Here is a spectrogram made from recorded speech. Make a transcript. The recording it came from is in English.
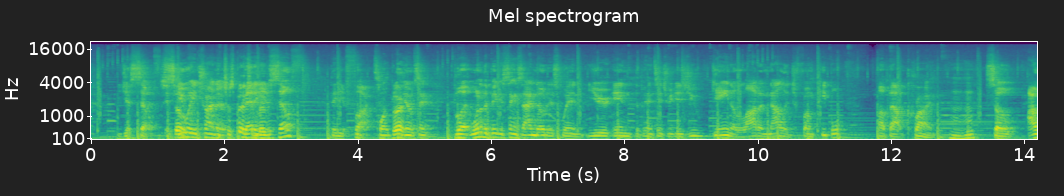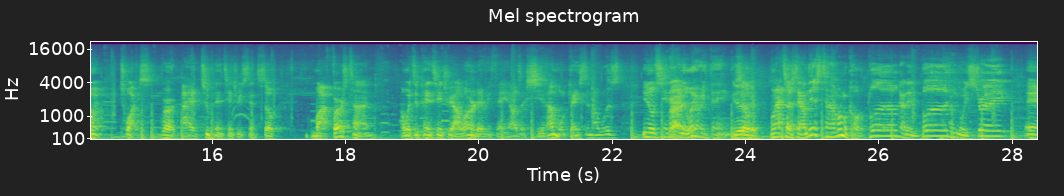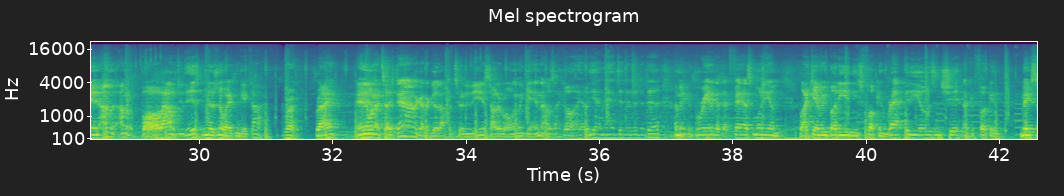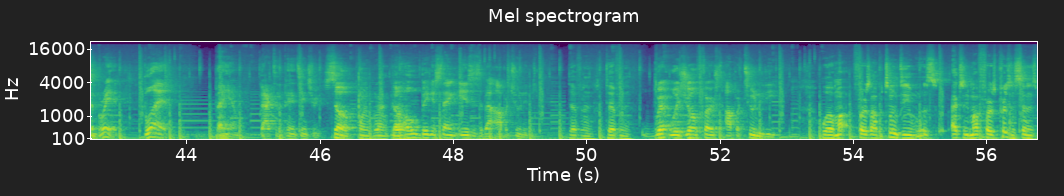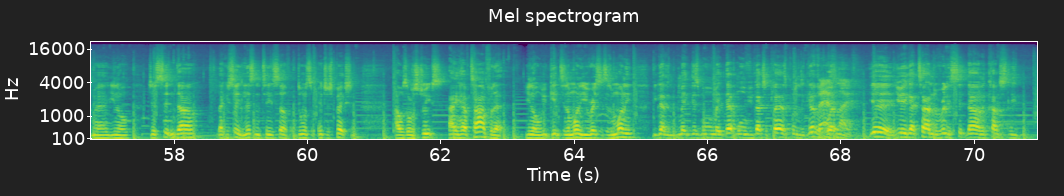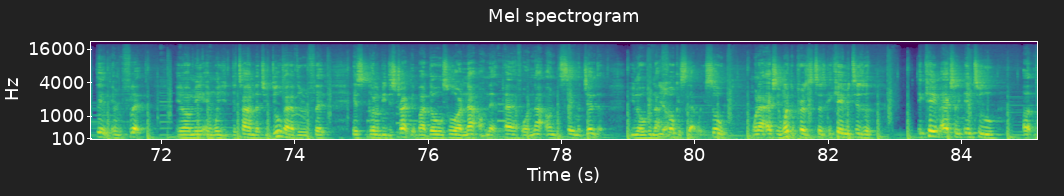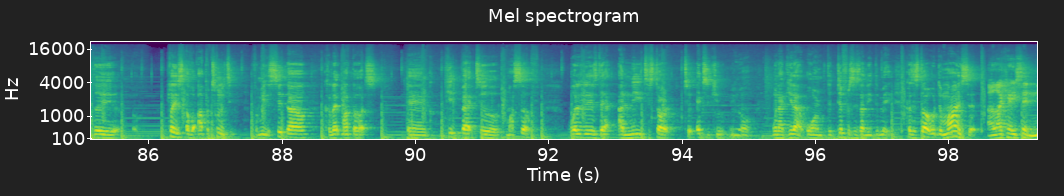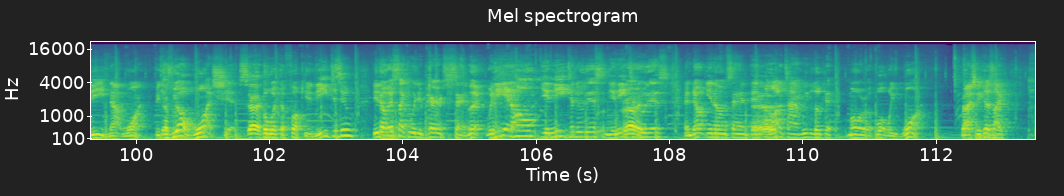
Yourself. If Self. you ain't trying to better baby. yourself, then you're fucked. Point blank. You know what I'm saying? But one of the biggest things I notice when you're in the penitentiary is you gain a lot of knowledge from people about crime. Mm-hmm. So I went twice. Right. I had two penitentiary stints. So my first time, I went to penitentiary. I learned everything. I was like, shit, I'm more gangster than I was. You know what I'm saying? I know everything. And So when I touch down this time, I'm gonna call the plug. I didn't budge. We're gonna be straight, and I'm, I'm gonna ball out and do this, and there's no way I can get caught Right. right? And then when I touched down, I got a good opportunity and started rolling again. I was like, oh hell yeah, man! Da, da, da. I'm making bread. I got that fast money. I'm like everybody in these fucking rap videos and shit. And I could fucking make some bread. But bam, back to the penitentiary. So Point blank, the yeah. whole biggest thing is is about opportunity. Definitely. Definitely. What was your first opportunity? Well, my first opportunity was actually my first prison sentence, man. You know, just sitting down, like you say, listening to yourself, doing some introspection. I was on the streets. I ain't have time for that. You know, you get into the money, you racing to the money. You got to make this move, make that move. You got your plans put together. Fast but life. yeah, you ain't got time to really sit down and consciously think and reflect. You know what I mean? And when you, the time that you do have to reflect, it's going to be distracted by those who are not on that path or not on the same agenda. You know, who not Yep. focused that way. So when I actually went to prison, it came into the it came actually into uh, the place of opportunity for me to sit down, collect my thoughts, and get back to myself. What it is that I need to start to execute, you know, when I get out, or the differences I need to make. Because it start with the mindset. I like how you said need, not want. Because we all want shit. Exactly. But what the fuck you need to do? You know, it's like when your parents are saying, look, when you get home, you need to do this and you need to do this. And don't, you know what I'm saying? And Yeah. a lot of time we look at more of what we want. Right? Absolutely. Because like,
